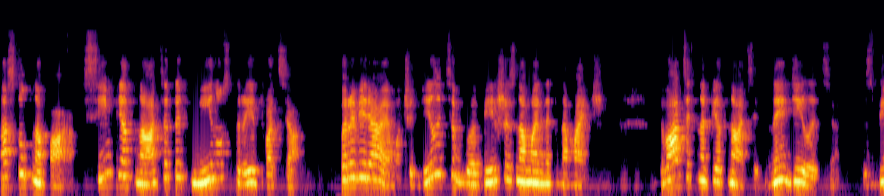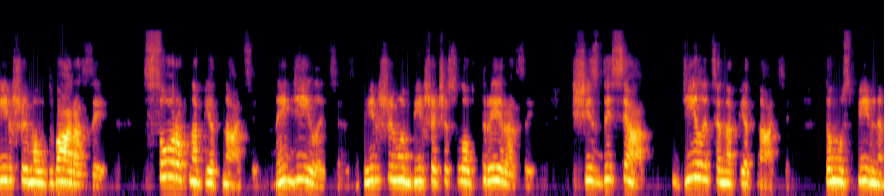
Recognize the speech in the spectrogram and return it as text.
Наступна пара 7 п'ятнадцятих мінус 3 двадцятих. Перевіряємо, чи ділиться більший знаменник на менший. 20 на 15 не ділиться. Збільшуємо в два рази. 40 на 15 не ділиться. Збільшуємо більше число в три рази. 60 ділиться на 15. Тому спільним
